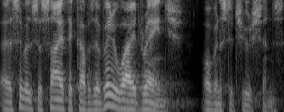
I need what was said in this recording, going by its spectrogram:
uh, civil society covers a very wide range of institutions.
